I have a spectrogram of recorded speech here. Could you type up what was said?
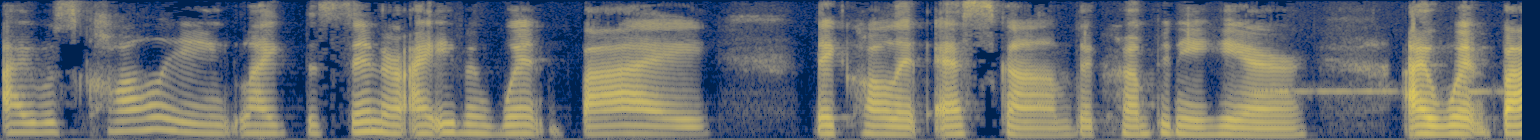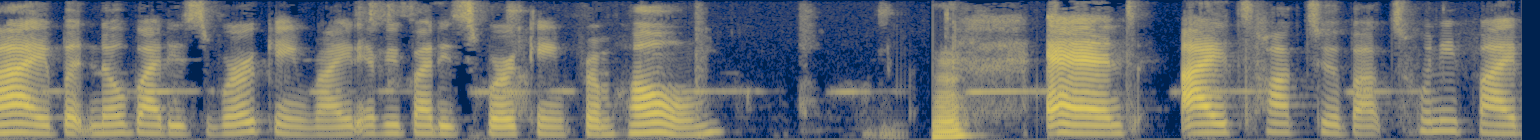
I was calling like the center. I even went by, they call it Eskom, the company here. I went by, but nobody's working, right? Everybody's working from home. Mhm. And I talked to about 25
